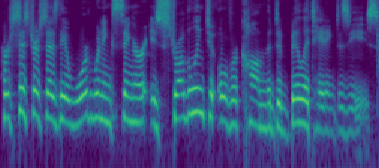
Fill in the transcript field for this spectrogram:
her sister says the award winning singer is struggling to overcome the debilitating disease.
